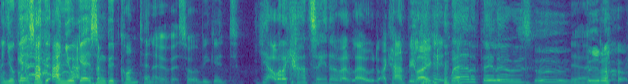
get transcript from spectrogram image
and you'll get some good, and you'll get some good content out of it, so it'll be good. Yeah, but I can't say that out loud. I can't be like, well, if they lose, uh, Yeah. you know.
